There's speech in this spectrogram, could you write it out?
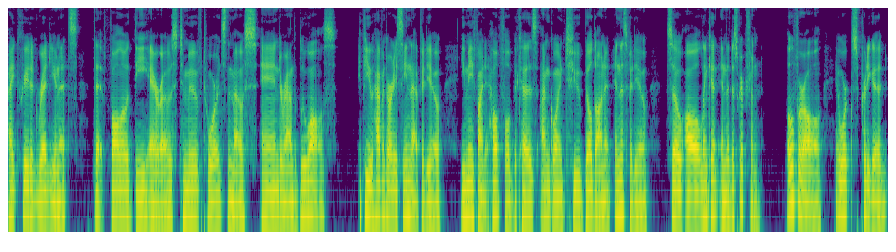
I created red units that follow the arrows to move towards the mouse and around the blue walls. If you haven't already seen that video, you may find it helpful because I'm going to build on it in this video, so I'll link it in the description. Overall, it works pretty good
